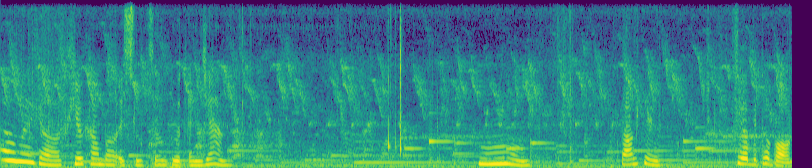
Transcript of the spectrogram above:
Oh my god, cucumber is look so good and young. Hmm. Something. Chưa bitter gourd.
